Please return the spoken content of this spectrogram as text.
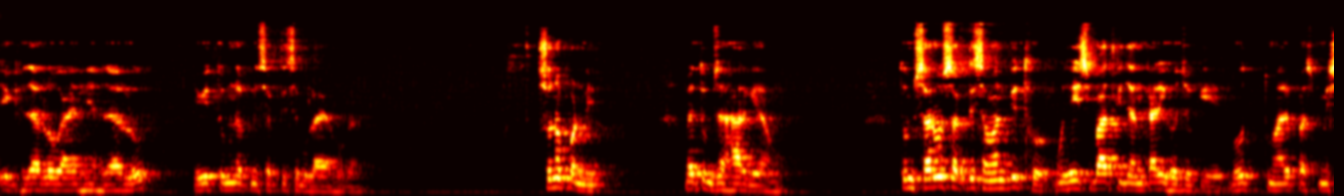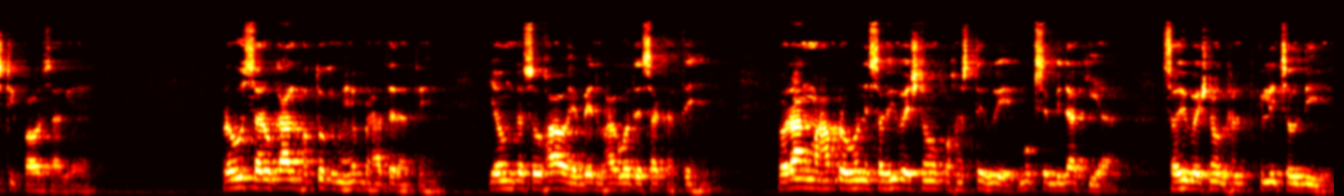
एक हज़ार लोग आए हैं, हज़ार लोग, ये भी तुमने अपनी शक्ति से बुलाया होगा। सुनो पंडित, मैं तुमसे हार गया हूँ। तुम सर्वशक्ति समर्पित हो। मुझे इस बात की जानकारी हो चुकी है। बहुत तुम्हारे पास मिस्टिक पावर्स आ गया है। प्रभु सर्वकाल भक्तों के मुँह बढ़ाते रहते हैं। यह उनका स्वभाव है, वेद भागवत ऐसा कहते हैं। गौरांग महाप्रभु ने सभी वैष्णवों को हँसते हुए मुख से विदा किया। सभी वैष्णव घर के लिए चल दिए।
